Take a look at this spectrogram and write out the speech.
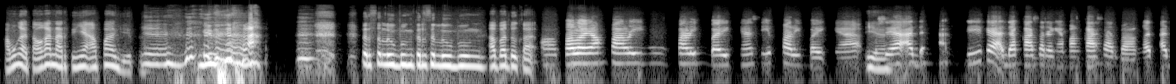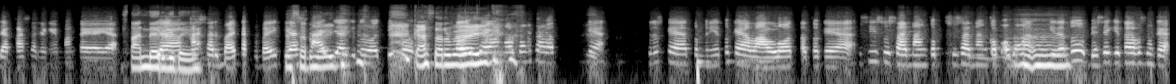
kamu nggak tahu kan artinya apa gitu. Iya. Gitu. terselubung terselubung. Apa tuh kak? Uh, kalau yang paling paling baiknya sih paling baiknya Iya. maksudnya ada jadi kayak ada kasar yang emang kasar banget ada kasar yang emang kayak ya, Standar ya gitu ya. kasar baik kasar baik Kasar biasa baik. aja gitu loh Jadi kalau- Kasar kalau baik. saya ngomong sama kayak terus kayak temennya tuh kayak lalot atau kayak sih susah nangkep susah nangkep omongan Heeh. kita tuh biasanya kita langsung kayak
